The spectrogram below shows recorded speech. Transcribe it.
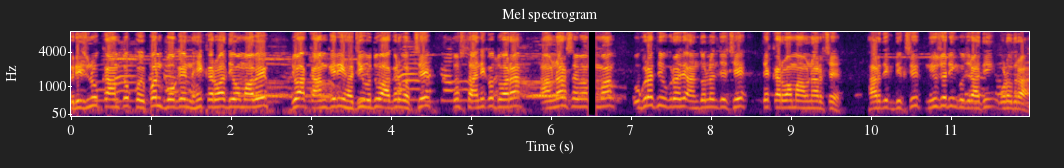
બ્રિજનું કામ તો કોઈ પણ ભોગે નહીં કરવા દેવામાં આવે. જો આ કામગીરી હજી વધુ આગળ વધશે, તો સ્થાનિકો દ્વારા આવનાર સમયમાં ઉગ્રથી ઉગ્ર આંદોલન જે છે તે કરવામાં આવનાર છે. Hardik Dixit, news eighteen Gujarati, Vadodara.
